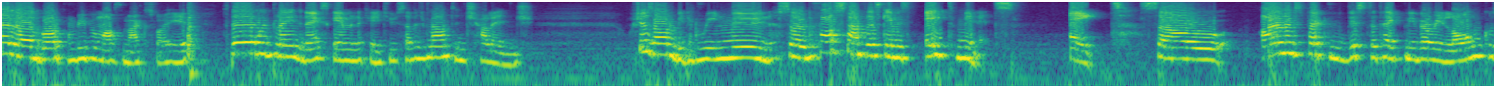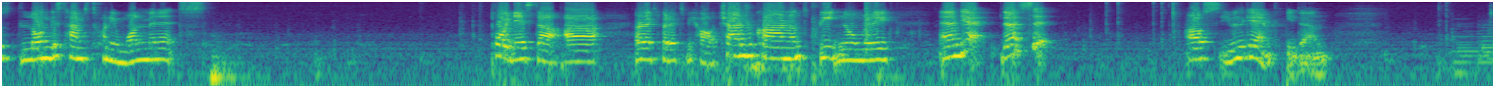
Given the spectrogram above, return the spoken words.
Hello and welcome, People Master Maxify here. Today we're playing the next game in the K2 Savage Mountain Challenge, which is going to be the Green Moon. So the fastest time for this game is 8 minutes. 8. So I don't expect this to take me very long, because the longest time is 21 minutes. Point is that uh, I don't expect it to be hard. Challenge requirement, beat normally, and yeah, that's it. I'll see you in the game. Then.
